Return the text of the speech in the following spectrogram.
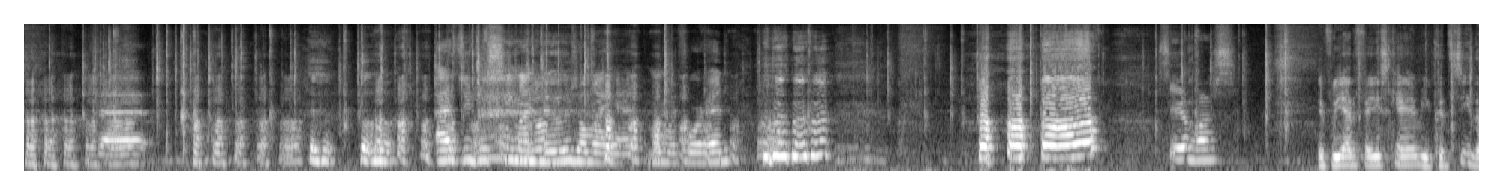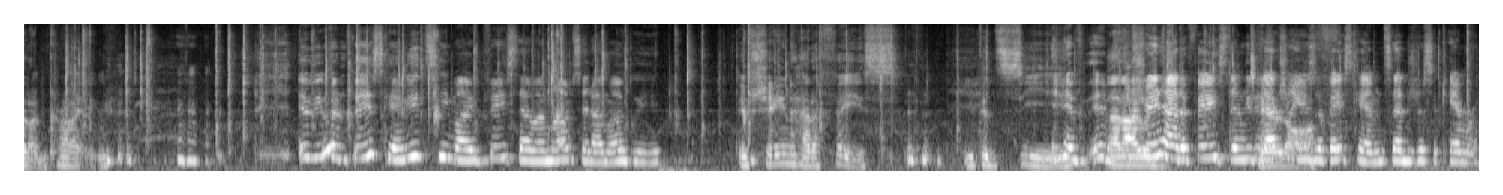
That. As you just see my nose on my head, on my forehead. Serious. if we had face cam, you could see that I'm crying. If you had face cam, you'd see my face that my mom said I'm ugly. If Shane had a face, you could see If, if that I Shane would. had a face, then we could actually use a face cam instead of just a camera.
